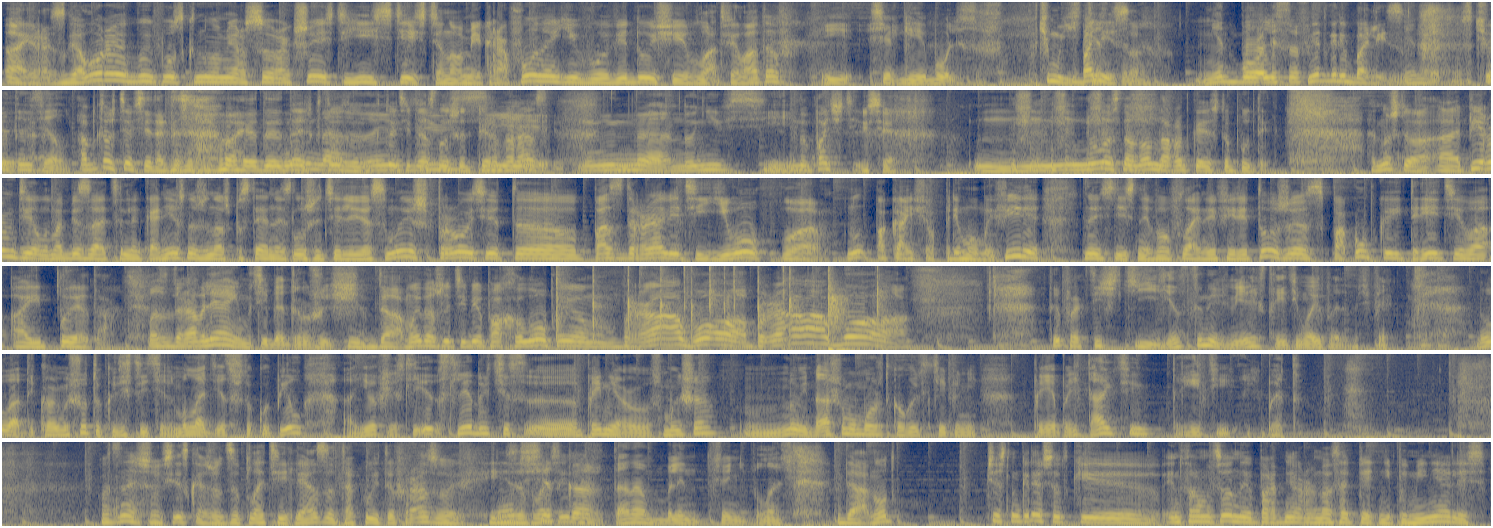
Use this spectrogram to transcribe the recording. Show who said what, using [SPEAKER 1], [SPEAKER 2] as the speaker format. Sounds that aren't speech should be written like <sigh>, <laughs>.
[SPEAKER 1] Ай, разговоры, выпуск номер 46, естественно, у микрофона его ведущие Влад Филатов.
[SPEAKER 2] и Сергей Болесов. Почему естественно?
[SPEAKER 1] Болисов.
[SPEAKER 2] Нет Болесов.
[SPEAKER 1] Нет, говори Болисов.
[SPEAKER 2] Нет Болесов. Чего ты взял?
[SPEAKER 1] А потому что тебя все так называют, знаешь,
[SPEAKER 2] Не
[SPEAKER 1] кто,
[SPEAKER 2] надо,
[SPEAKER 1] кто
[SPEAKER 2] ну
[SPEAKER 1] тебя слушает
[SPEAKER 2] все.
[SPEAKER 1] первый раз?
[SPEAKER 2] Ну не ну не все.
[SPEAKER 1] Ну, почти все. Ну, в основном народ, конечно, путает. Ну что, а первым делом обязательно, конечно же, наш постоянный слушатель Смыш просит э, поздравить его в, ну, пока еще в прямом эфире, но, естественно, в оффлайн эфире тоже, с покупкой третьего iPad.
[SPEAKER 2] Поздравляем тебя, дружище.
[SPEAKER 1] Да, мы даже тебе похлопаем. Браво! Браво!
[SPEAKER 2] Ты практически единственный в мире с третьим iPad теперь. Ну ладно, кроме шуток, действительно, молодец, что купил. А, И вообще, сле- следуйте с, э, примеру с мыша, ну и нашему, может, в какой-то степени. Приобретайте третий iPad.
[SPEAKER 1] Вот знаешь, что все скажут, заплатили, а за такую-то фразу и не
[SPEAKER 2] Ну, все
[SPEAKER 1] заплатили.
[SPEAKER 2] скажут, она, блин, все не платит.
[SPEAKER 1] Да, ну вот, честно говоря, все-таки информационные партнеры у нас опять не поменялись.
